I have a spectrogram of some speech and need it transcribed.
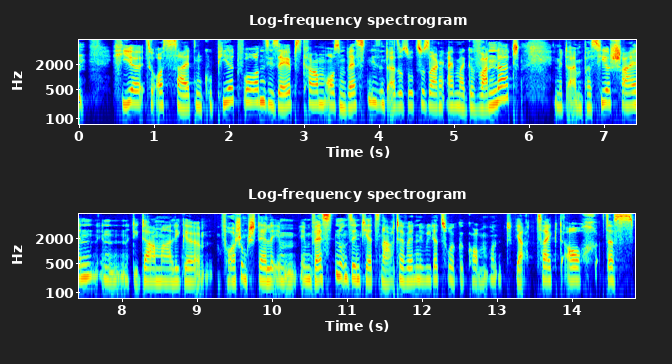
hier zu Ostzeiten kopiert worden. Sie selbst kamen aus dem Westen, die sind also sozusagen einmal gewandert mit einem Passierschein in die damalige Forschungsstelle im, im Westen und sind jetzt nach der Wende wieder zurückgekommen. Und ja, zeigt auch, dass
